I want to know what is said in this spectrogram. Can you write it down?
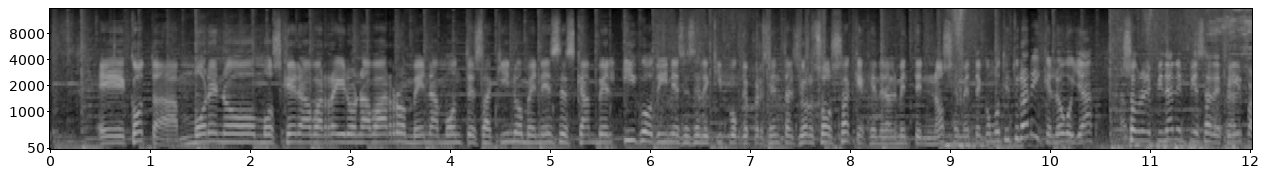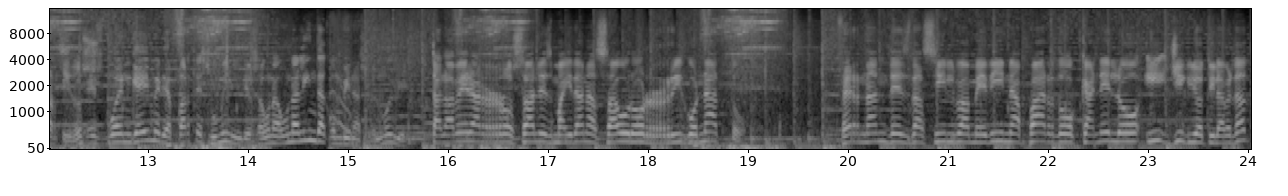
Eh, Cota, Moreno, Mosquera, Barreiro, Navarro, Mena, Montes, Aquino, Meneses, Campbell y Godínez es el equipo que presenta el señor Sosa, que generalmente no se mete como titular y que luego ya sobre el final empieza a definir partidos. Es buen gamer y aparte es humilde, o sea, una, una linda combinación, muy bien. Talavera, Rosales, Maidana, Sauro, Rigonato. Fernández da Silva, Medina, Pardo, Canelo y Gigliotti. La verdad,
